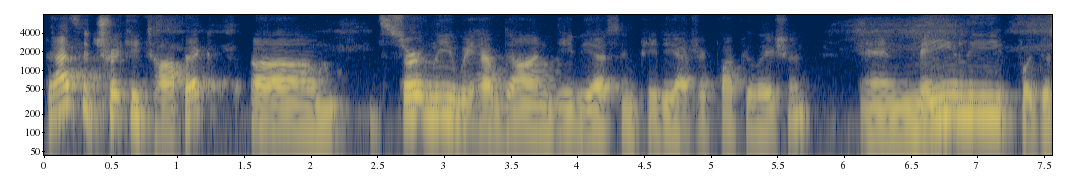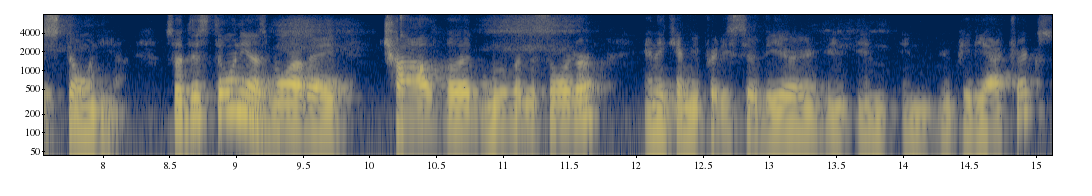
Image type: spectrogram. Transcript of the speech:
that's a tricky topic. Um, certainly, we have done DBS in pediatric population, and mainly for dystonia. So dystonia is more of a childhood movement disorder, and it can be pretty severe in, in, in, in pediatrics.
